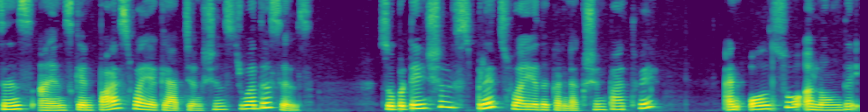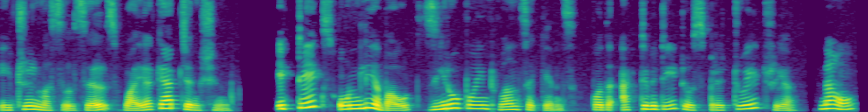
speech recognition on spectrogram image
since ions can pass via gap junctions to other cells. So potential spreads via the conduction pathway and also along the atrial muscle cells via gap junction. It takes only about 0.1 seconds for the activity to spread to atria. Now,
